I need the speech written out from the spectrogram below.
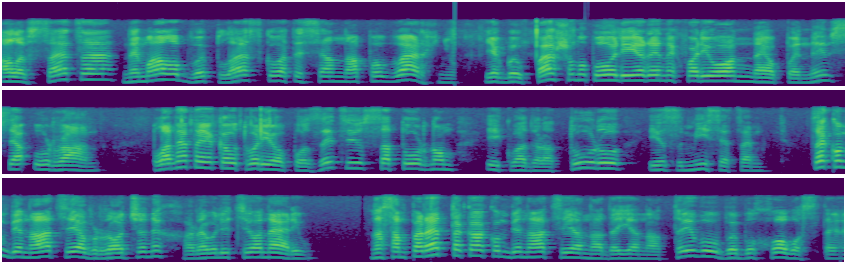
Але все це не мало б виплескуватися на поверхню, якби в першому полі Ірини Хваріон не опинився Уран, планета, яка утворює опозицію з Сатурном і квадратуру із місяцем. Це комбінація вроджених революціонерів. Насамперед така комбінація надає нативу вибуховості.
